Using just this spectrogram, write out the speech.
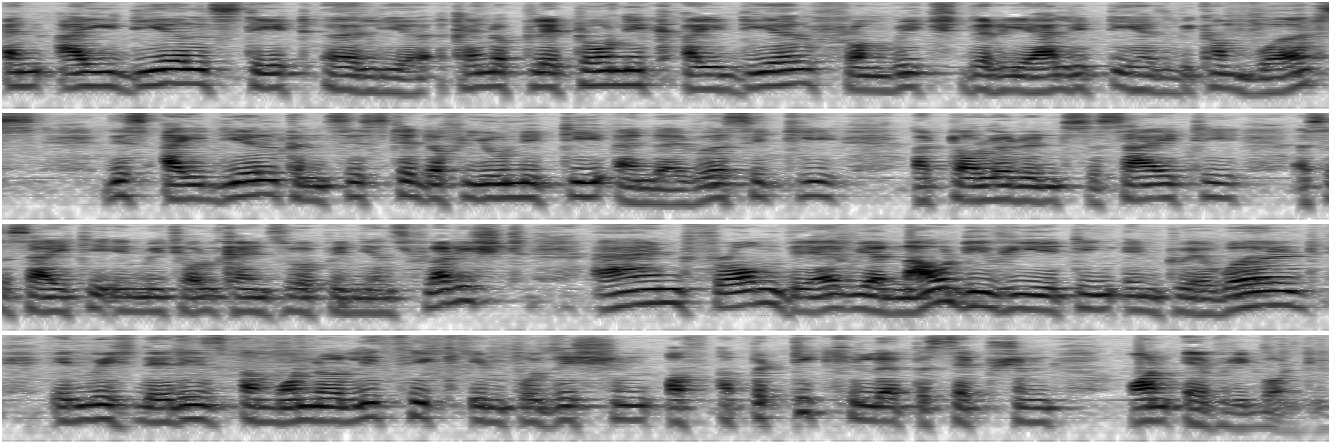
an ideal state earlier, a kind of Platonic ideal from which the reality has become worse. This ideal consisted of unity and diversity, a tolerant society, a society in which all kinds of opinions flourished, and from there we are now deviating into a world in which there is a monolithic imposition of a particular perception on everybody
